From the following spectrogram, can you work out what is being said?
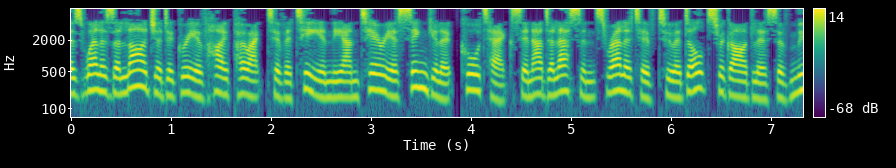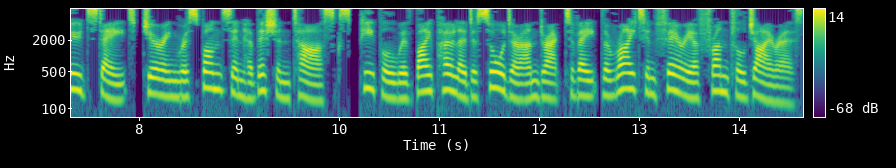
as well as a larger degree of hypoactivity in the anterior cingulate cortex in adolescents relative to adults regardless of mood state. During response inhibition tasks, people with bipolar disorder underactivate the right inferior frontal gyrus.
